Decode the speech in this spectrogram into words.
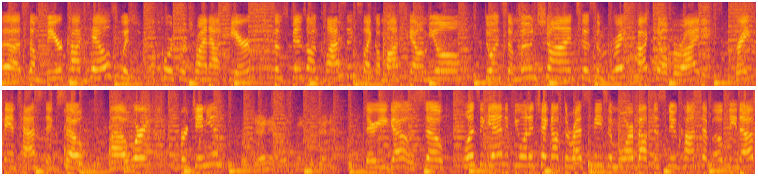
uh, some beer cocktails, which of course we're trying out here. Some spins on classics like a Moscow Mule, doing some moonshine, so some great cocktail varieties. Great, fantastic. So uh, we're Virginia? Virginia, Richmond, Virginia. There you go. So once again, if you want to check out the recipes and more about this new concept opening up,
